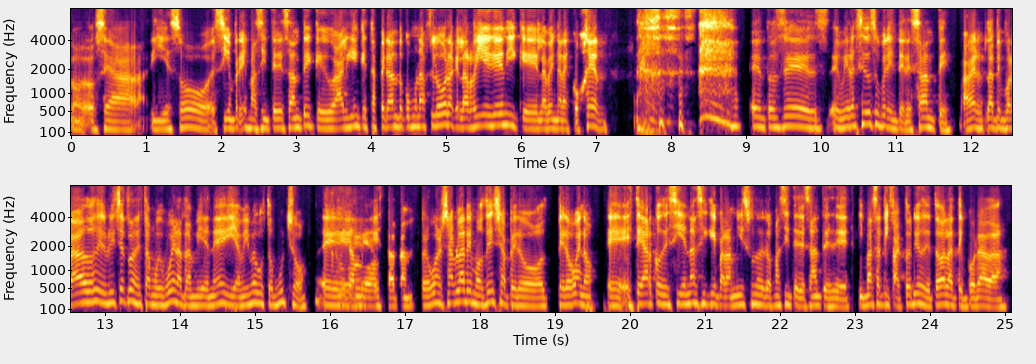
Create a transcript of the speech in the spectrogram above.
O sea, y eso siempre es más interesante que alguien que está esperando como una flor a que la rieguen y que la vengan a escoger. Entonces, hubiera sido súper interesante. A ver, la temporada 2 de Bridgerton está muy buena también, ¿eh? Y a mí me gustó mucho. Eh, también. pero bueno, ya hablaremos de ella, pero, pero bueno, eh, este arco de Siena sí que para mí es uno de los más interesantes de, y más satisfactorios de toda la temporada.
